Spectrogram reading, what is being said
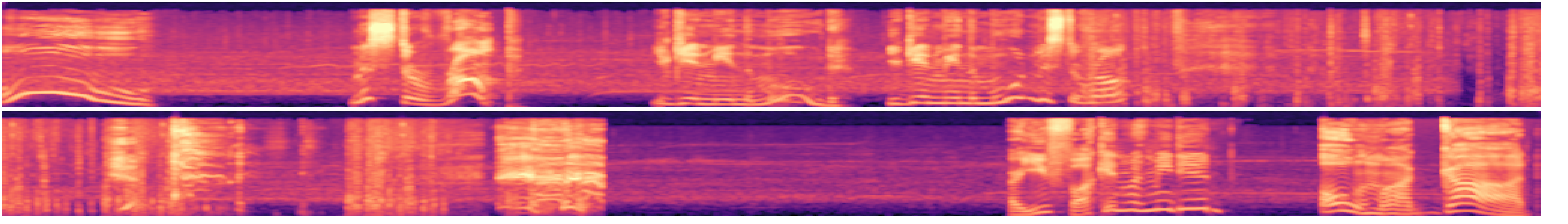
Ooh. Mr. Rump. You're getting me in the mood. You're getting me in the mood, Mr. Rump. Are you fucking with me, dude? Oh my god.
